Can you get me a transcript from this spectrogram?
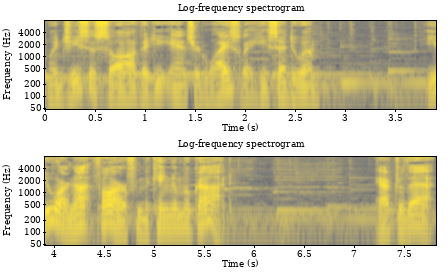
When Jesus saw that he answered wisely, he said to him, You are not far from the kingdom of God. After that,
